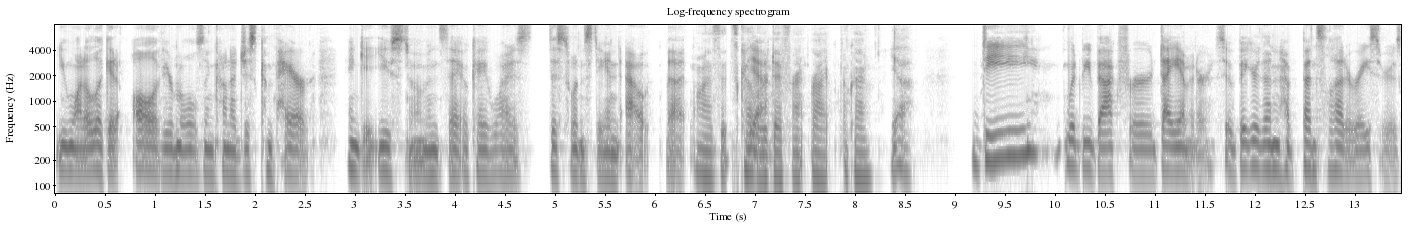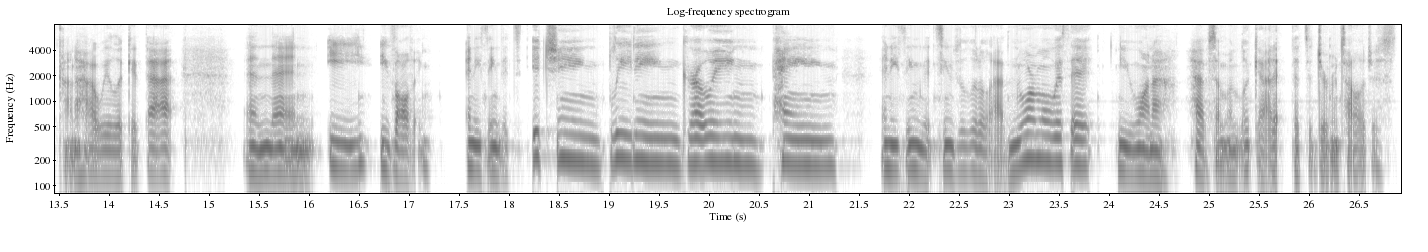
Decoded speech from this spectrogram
you want to look at all of your moles and kind of just compare and get used to them and say, okay, why does this one stand out? That why is its color yeah. different? Right. Okay. Yeah. D would be back for diameter. So bigger than a pencil head eraser is kind of how we look at that. And then E, evolving. Anything that's itching, bleeding, growing, pain, anything that seems a little abnormal with it, you want to have someone look at it that's a dermatologist.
